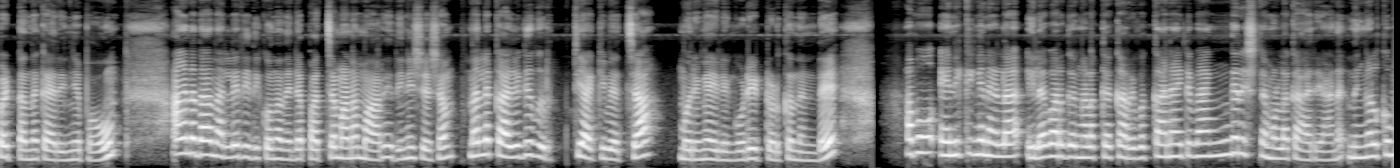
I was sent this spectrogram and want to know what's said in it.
പെട്ടെന്ന് കരിഞ്ഞ് പോവും. അങ്ങനെ അതാ നല്ല രീതിക്കൊന്ന് അതിന്റെ പച്ചമണം മാറിയതിന് ശേഷം നല്ല കഴുകി വൃത്തിയാക്കി വെച്ച മുരിങ്ങയിലും കൂടി ഇട്ട് കൊടുക്കുന്നുണ്ട് അപ്പോൾ എനിക്കിങ്ങനെയുള്ള ഇലവർഗങ്ങളൊക്കെ കറി വെക്കാനായിട്ട് ഭയങ്കര ഇഷ്ടമുള്ള കാര്യമാണ്. നിങ്ങൾക്കും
